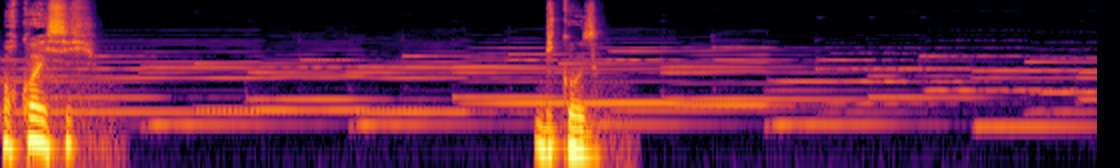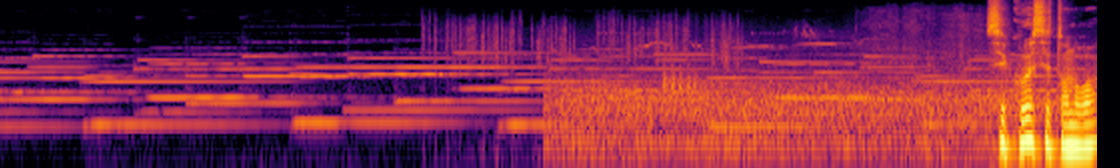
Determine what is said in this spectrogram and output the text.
Pourquoi ici? Because. C'est quoi cet endroit?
